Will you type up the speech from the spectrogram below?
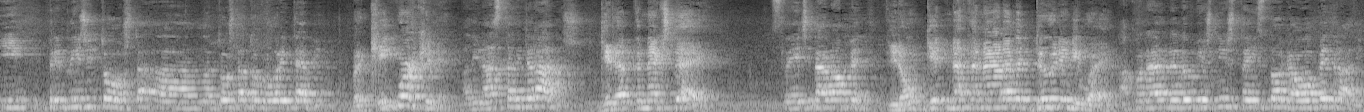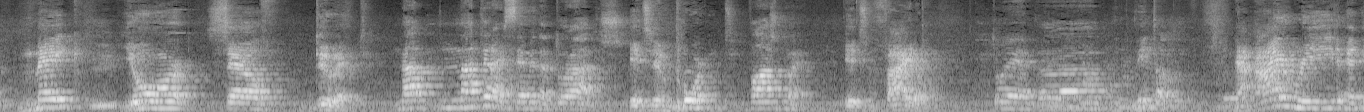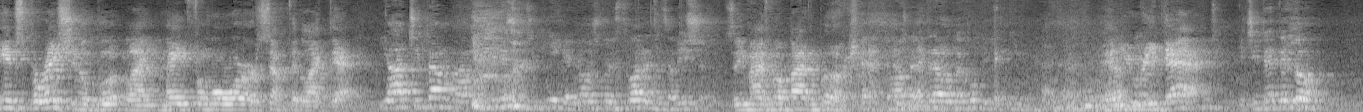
I približi to šta, a, na to šta to govori tebi. But keep working it. Ali nastavi da radiš. Get up the next day. Sljedeći dan opet. If you don't get nothing out of it, do it anyway. Ako ne, ne dobiješ ništa iz toga, opet radi. Make yourself do it. Na, nateraj sebe da to radiš. It's important. Važno je. It's vital. To je uh, vitalno. Now, I read an inspirational book like Made for More or something like that. Ja čitam uh, knjige kao što je stvorena za više. So you might as well buy the book. Možda ne trebalo da kupite knjigu. And you read that I čitajte to.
